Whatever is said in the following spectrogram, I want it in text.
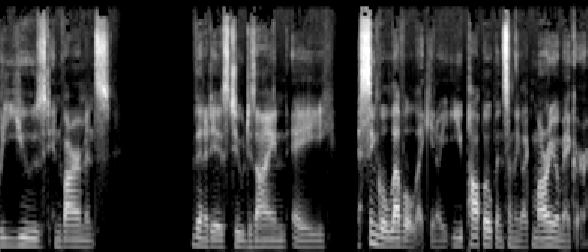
reused environments than it is to design a a single level. Like you know you pop open something like Mario Maker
